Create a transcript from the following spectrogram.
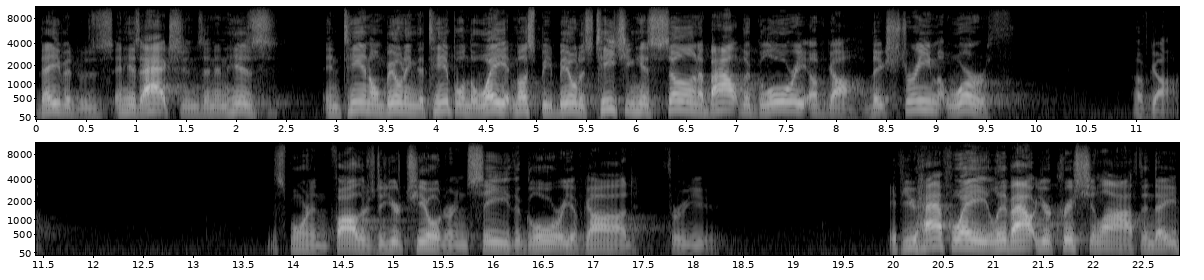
David was in his actions and in his intent on building the temple and the way it must be built is teaching his son about the glory of God, the extreme worth of God. This morning, fathers, do your children see the glory of God through you? If you halfway live out your Christian life, then they,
